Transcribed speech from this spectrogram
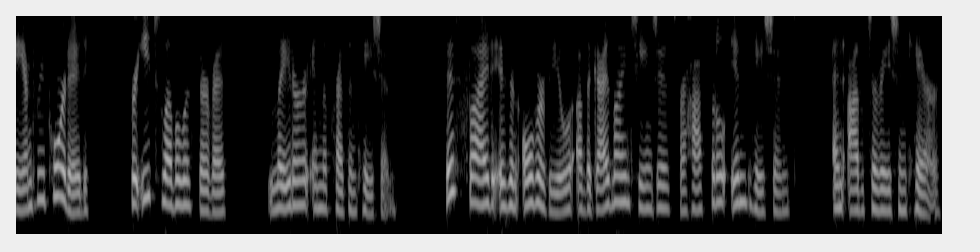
and reported for each level of service later in the presentation. This slide is an overview of the guideline changes for hospital inpatient and observation care.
